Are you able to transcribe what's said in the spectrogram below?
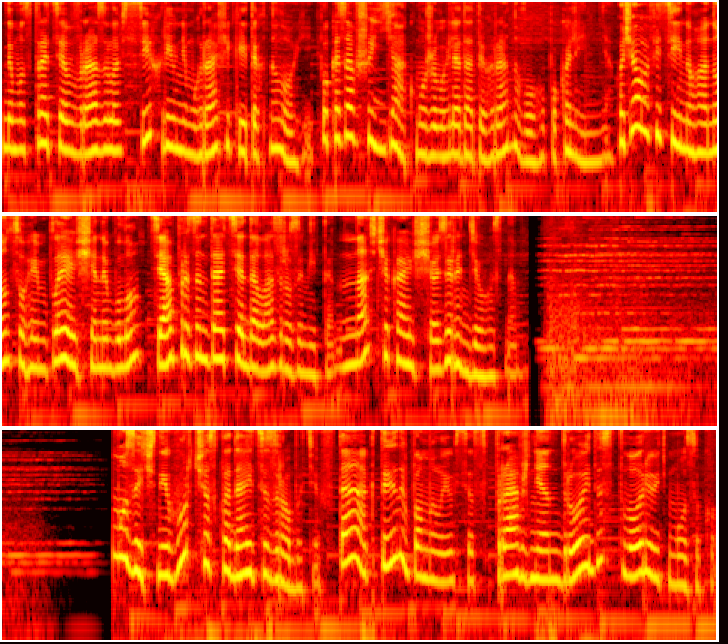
Демонстрація вразила всіх рівнем графіки і технологій, показавши, як може виглядати гра нового покоління. Хоча офіційного анонсу геймплею ще не було, ця презентація дала зрозуміти, нас чекає щось грандіозне. Музичний гурт, що складається з роботів. Так, ти не помилився. Справжні андроїди створюють музику.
